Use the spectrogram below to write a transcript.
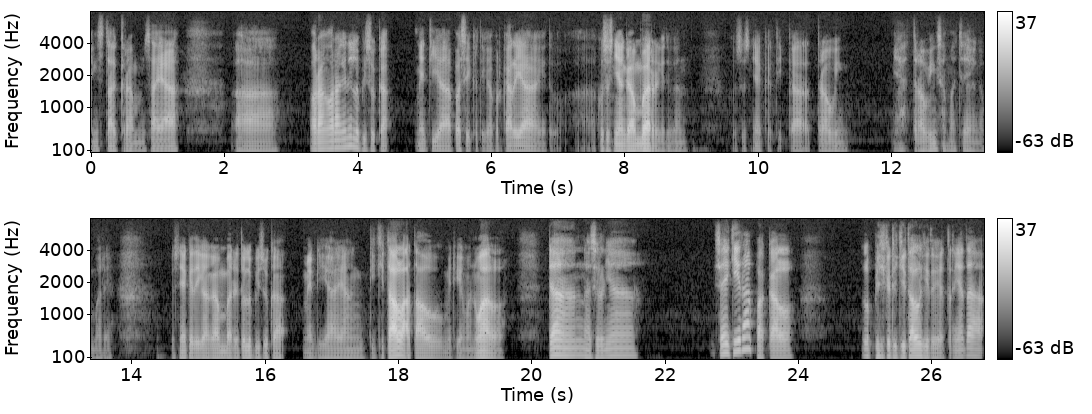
Instagram saya. Uh, orang-orang ini lebih suka media apa sih ketika berkarya gitu, uh, khususnya gambar gitu kan, khususnya ketika drawing. Ya drawing sama aja ya gambar ya. Khususnya ketika gambar itu lebih suka media yang digital atau media manual. Dan hasilnya saya kira bakal lebih ke digital gitu ya. Ternyata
